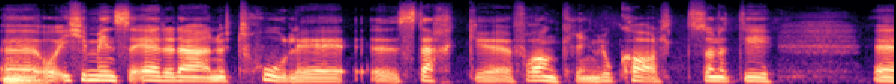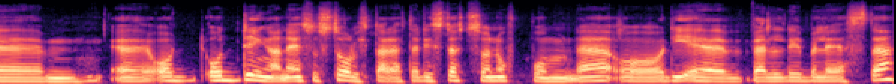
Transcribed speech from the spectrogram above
Eh, og ikke minst er det der en utrolig eh, sterk eh, forankring lokalt, sånn at de eh, eh, Oddingene er så stolt av dette, de støtter sånn opp om det, og de er veldig beleste.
